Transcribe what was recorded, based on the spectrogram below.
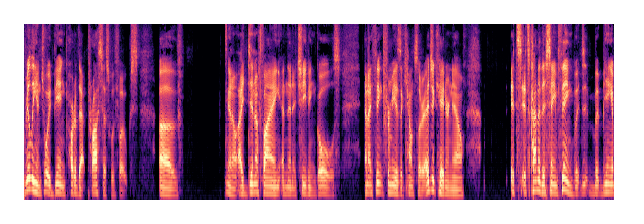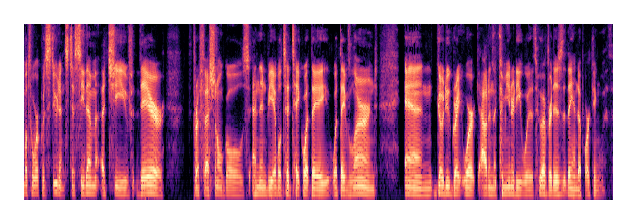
really enjoyed being part of that process with folks of, you know, identifying and then achieving goals. And I think for me as a counselor educator now, it's it's kind of the same thing, but but being able to work with students to see them achieve their professional goals and then be able to take what they what they've learned and go do great work out in the community with whoever it is that they end up working with.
